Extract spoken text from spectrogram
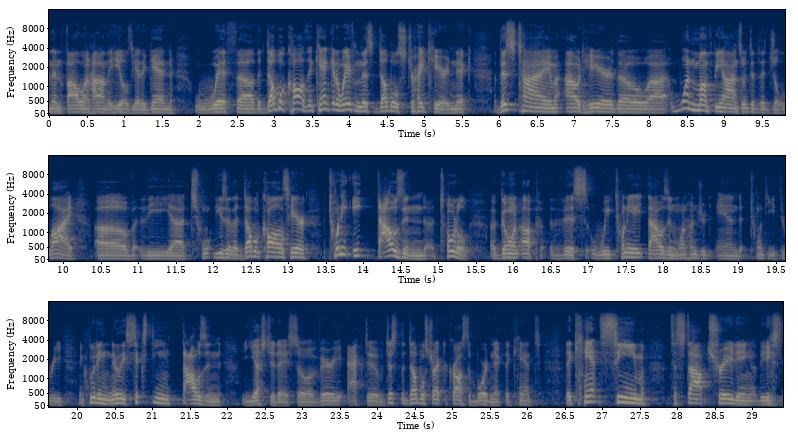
And then following hot on the heels yet again with uh, the double calls. They can't get away from this double strike here, Nick. This time out here, though, uh, one month beyond, so into the July of the, uh, tw- these are the double calls here. 28,000 total uh, going up this week 28,123, including nearly 16,000 yesterday. So a very active, just the double strike across the board, Nick. They can't, they can't seem to stop trading these.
